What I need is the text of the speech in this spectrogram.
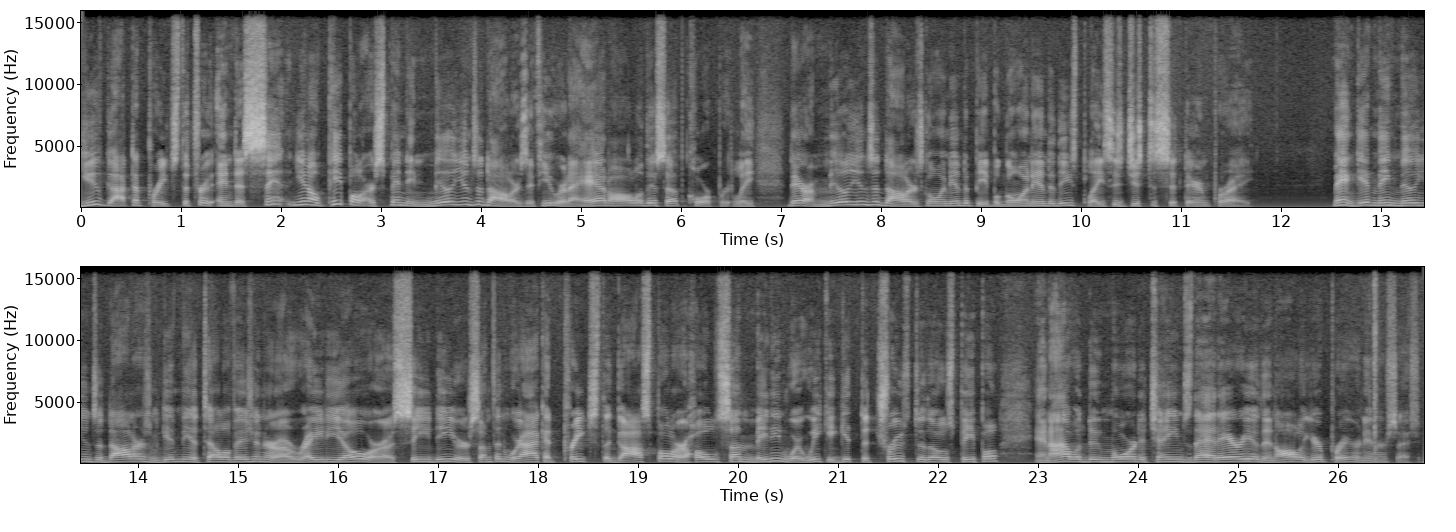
You've got to preach the truth. And to send, you know, people are spending millions of dollars. If you were to add all of this up corporately, there are millions of dollars going into people going into these places just to sit there and pray. Man, give me millions of dollars and give me a television or a radio or a CD or something where I could preach the gospel or hold some meeting where we could get the truth to those people, and I would do more to change that area than all of your prayer and intercession.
